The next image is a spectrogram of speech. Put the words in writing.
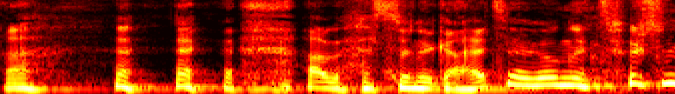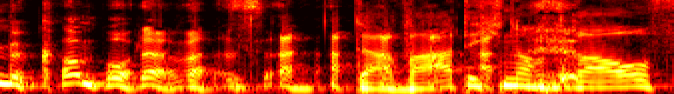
Aber hast du eine Gehaltserhöhung inzwischen bekommen oder was? Da warte ich noch drauf.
